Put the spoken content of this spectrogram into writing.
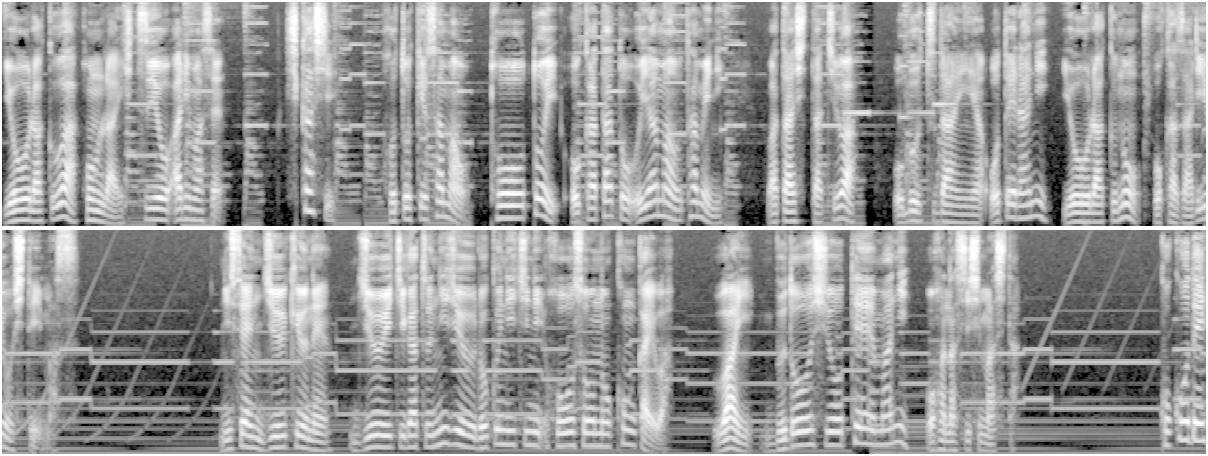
洋楽は本来必要ありません。しかし仏様を尊いお方と敬うために私たちはお仏壇やお寺に洋楽のお飾りをしています。2019年11月26日に放送の今回はワイン、ブドウ酒をテーマにお話ししました。ここで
